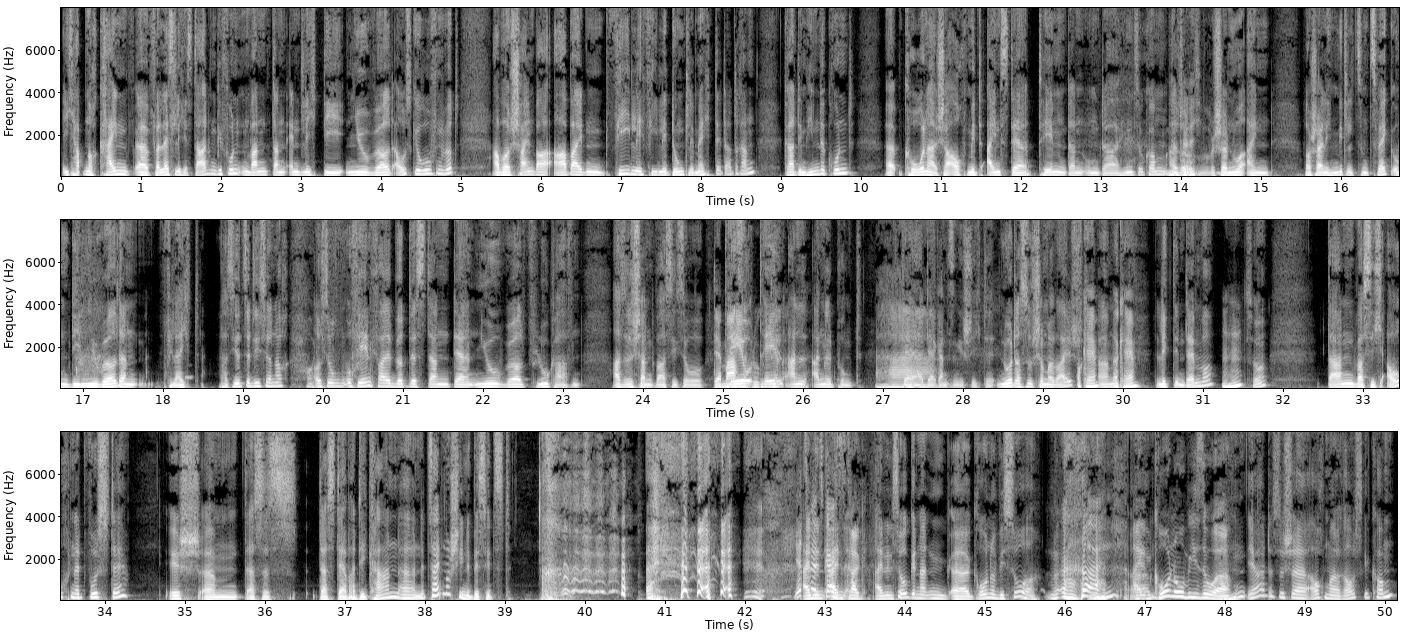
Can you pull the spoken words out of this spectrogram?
ich habe noch kein äh, verlässliches Datum gefunden, wann dann endlich die New World ausgerufen wird. Aber scheinbar arbeiten viele, viele dunkle Mächte daran, gerade im Hintergrund. Äh, Corona ist ja auch mit eins der Themen dann, um da hinzukommen. Also Natürlich. ist ja nur ein wahrscheinlich Mittel zum Zweck, um die New World dann, vielleicht passiert sie dies ja noch, aussuchen. Auf jeden Fall wird es dann der New World Flughafen. Also das ist dann quasi so Der Dreh, Dreh und An Angelpunkt Ah. der, der ganzen Geschichte. Nur, dass du schon mal weißt. Okay, ähm, okay. Liegt in Denver. Mhm. So. Dann, was ich auch nicht wusste, ist, ähm, dass es, dass der Vatikan äh, eine Zeitmaschine besitzt. Jetzt einen, wird's geisteskrank. einen, einen sogenannten äh, Chronovisor. Einen ähm, Chronovisor. Mhm, ja, das ist äh, auch mal rausgekommen.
